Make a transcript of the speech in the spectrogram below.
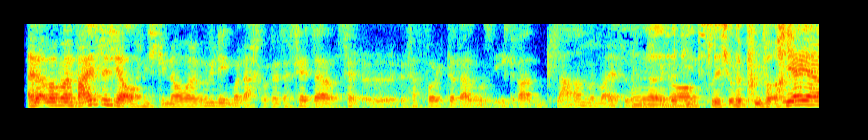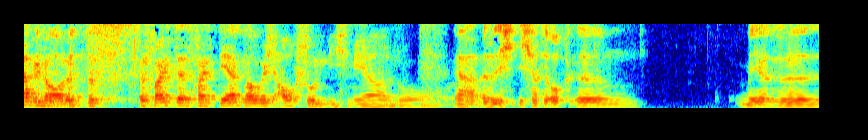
Also, aber man weiß es ja auch nicht genau, weil irgendwie denkt man, ach, oder der fährt da, ver, äh, verfolgt er da bloß eh gerade einen Plan, man weiß es Ja, nicht ist er genau. dienstlich oder privat? Ja, ja, genau. Das, das, das weiß, das weiß der, glaube ich, auch schon nicht mehr. So. Ja, also ich, ich hatte auch ähm, mehrere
